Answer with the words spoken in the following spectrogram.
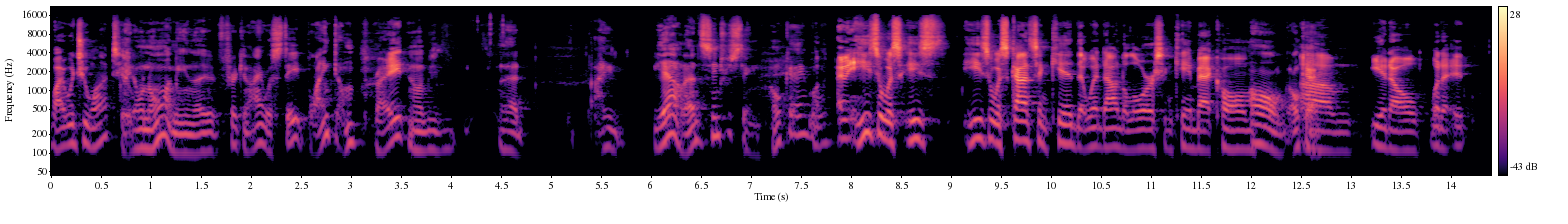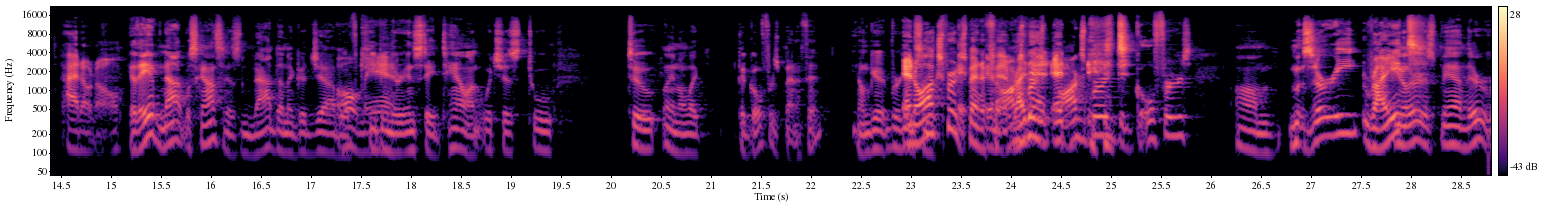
Why would you want to? I don't know. I mean, the freaking Iowa State blanked them. Right? You know, I mean, that I yeah, that's interesting. Okay, well, I mean, he's a he's he's a Wisconsin kid that went down to Loras and came back home. Oh, okay. Um, you know what? It, I don't know. Yeah, they have not. Wisconsin has not done a good job Oh, of keeping their in-state talent, which is to, to you know, like the Gophers benefit. You know, get, And some- Augsburg's benefit, and right? Augsburg, And- and- Augsburg, the Gophers, um, Missouri, You Right? know, there's man, they're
